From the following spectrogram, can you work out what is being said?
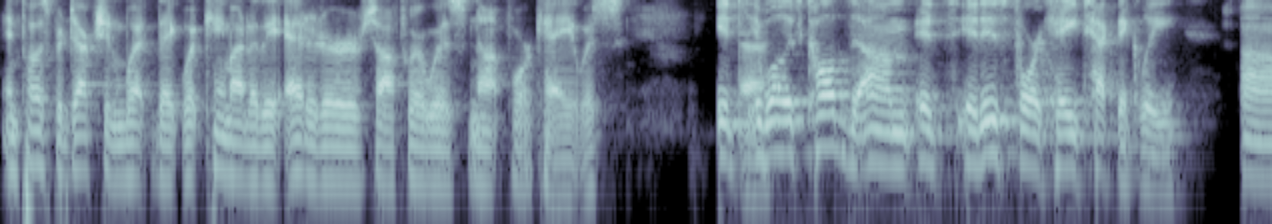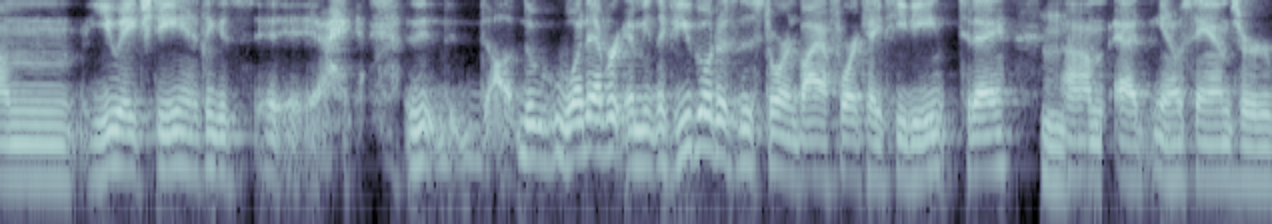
in post production, what they what came out of the editor software was not 4K. It was It's well, it's called um, it's it is 4K technically. Um, UHD, I think it's uh, the, the, whatever. I mean, if you go to the store and buy a 4K TV today um, at you know Sam's or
